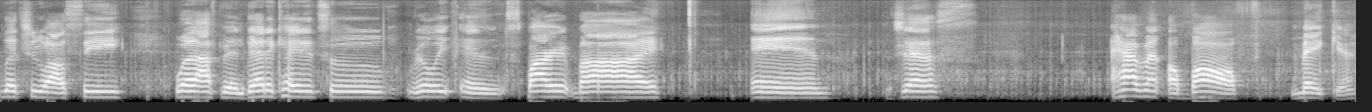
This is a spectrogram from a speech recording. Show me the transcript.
let you all see what I've been dedicated to, really inspired by, and just having a ball making.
